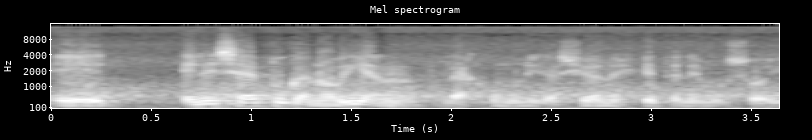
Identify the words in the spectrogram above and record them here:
Eh, en esa época no habían las comunicaciones que tenemos hoy.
